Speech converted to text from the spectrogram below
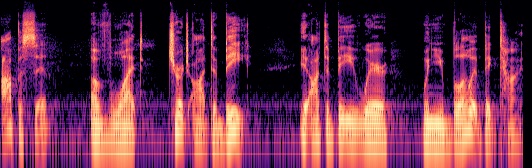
opposite of what church ought to be. It ought to be where when you blow it big time,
